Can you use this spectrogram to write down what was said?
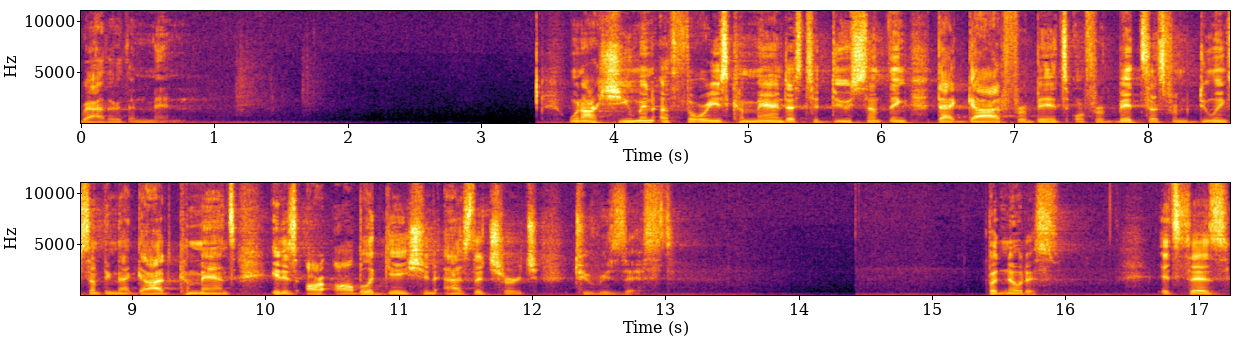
rather than men. When our human authorities command us to do something that God forbids or forbids us from doing something that God commands, it is our obligation as the church to resist. But notice, it says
